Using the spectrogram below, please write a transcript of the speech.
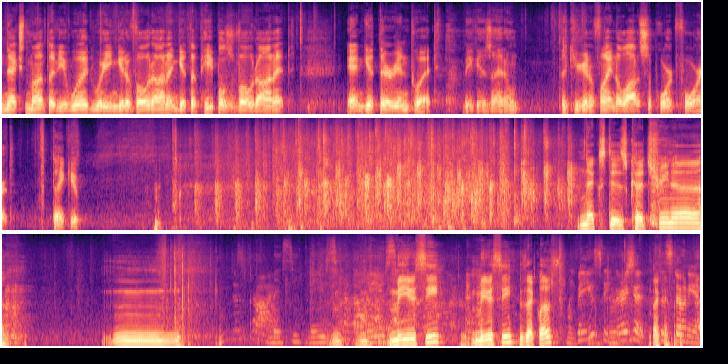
next month, if you would, where you can get a vote on it and get the people's vote on it and get their input, because I don't think you're gonna find a lot of support for it. Thank you. Next is Katrina mm, Miusi. Miusi, is that close? Very good. Okay. Estonian.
